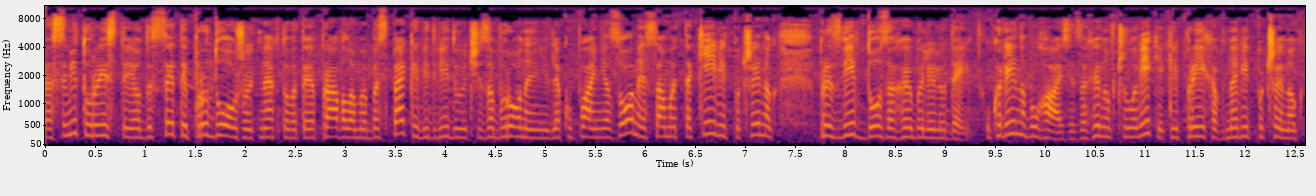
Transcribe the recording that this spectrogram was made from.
Е, Самі туристи і одесити продовжують нехтувати правилами безпеки, відвідуючи заборонені для купання зони. Саме такий відпочинок призвів до загибелі людей. У Каліна-Бугазі загинув чоловік, який приїхав на відпочинок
